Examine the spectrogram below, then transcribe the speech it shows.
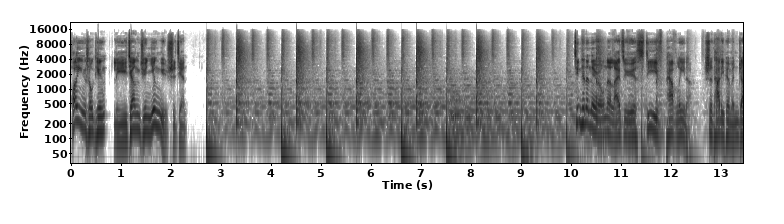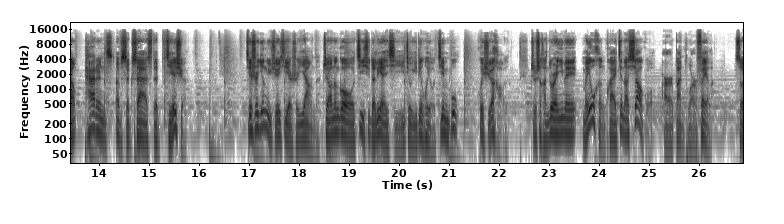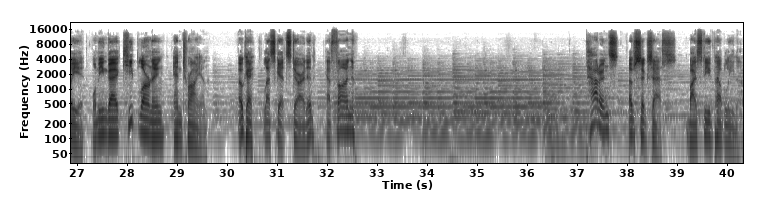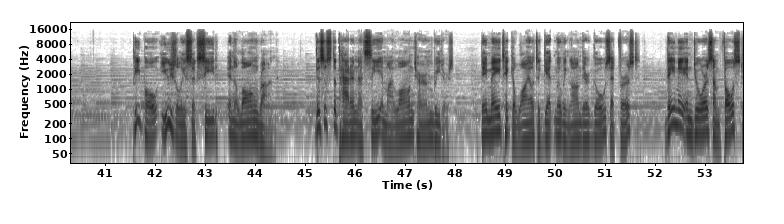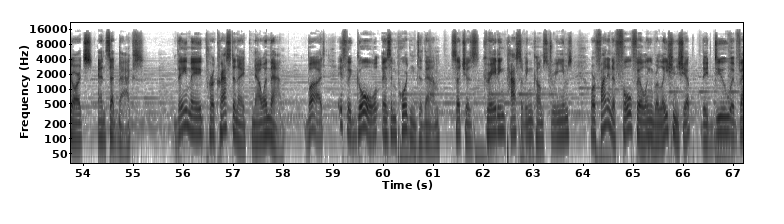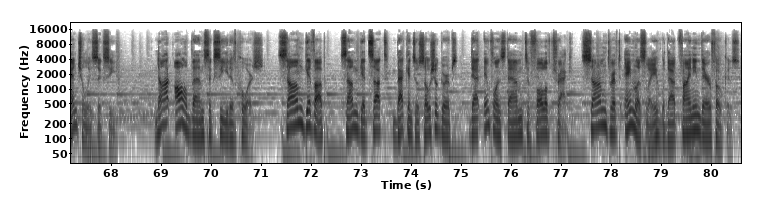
欢迎收听李将军英语时间。今天的内容呢，来自于 Steve Pavlina，是他的一篇文章《Patterns of Success》的节选。其实英语学习也是一样的，只要能够继续的练习，就一定会有进步，会学好的。只是很多人因为没有很快见到效果而半途而废了。所以我们应该 keep learning and trying。Okay, let's get started. Have fun. Patterns of Success by Steve Pavlina. People usually succeed in the long run. This is the pattern I see in my long term readers. They may take a while to get moving on their goals at first. They may endure some false starts and setbacks. They may procrastinate now and then. But if a goal is important to them, such as creating passive income streams or finding a fulfilling relationship, they do eventually succeed. Not all of them succeed, of course. Some give up, some get sucked back into social groups that influence them to fall off track. Some drift aimlessly without finding their focus.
